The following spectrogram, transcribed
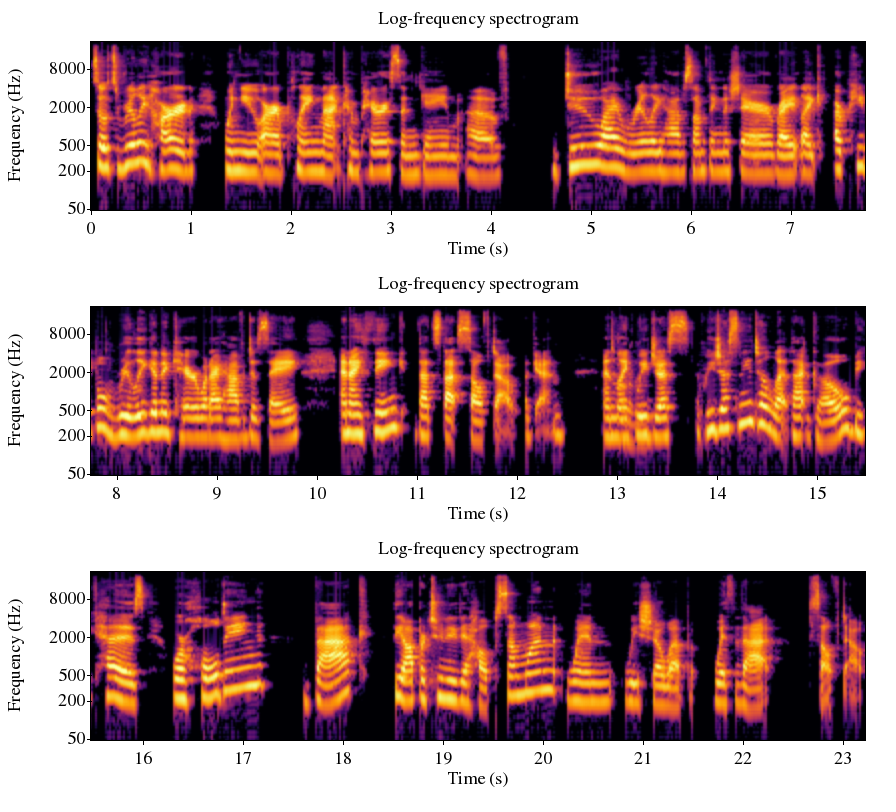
So it's really hard when you are playing that comparison game of do I really have something to share? Right? Like, are people really going to care what I have to say? And I think that's that self doubt again. And totally. like, we just, we just need to let that go because we're holding back the opportunity to help someone when we show up with that self doubt.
